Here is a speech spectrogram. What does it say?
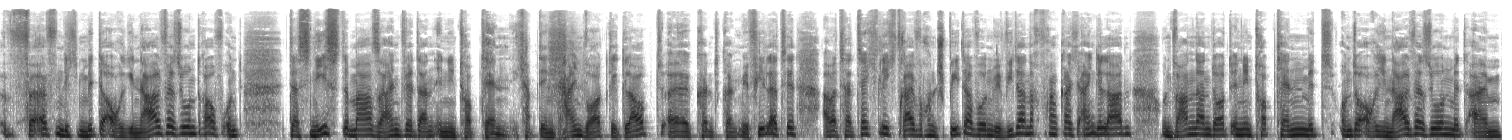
veröffentlichen mit der Originalversion drauf und das nächste Mal seien wir dann in den Top Ten. Ich habe denen kein Wort geglaubt, äh, könnt, könnt mir viel erzählen, aber tatsächlich drei Wochen später wurden wir wieder nach Frankreich eingeladen und waren dann dort in den Top Ten mit unserer Originalversion mit einem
